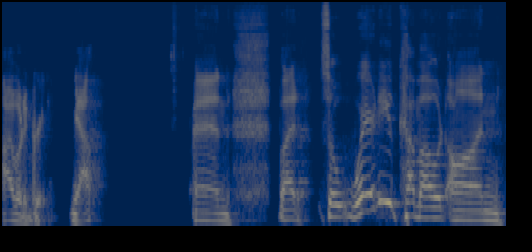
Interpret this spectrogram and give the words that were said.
I would agree. Yeah, and but so where do you come out on?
